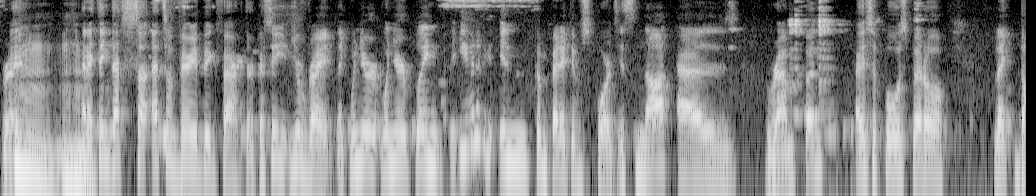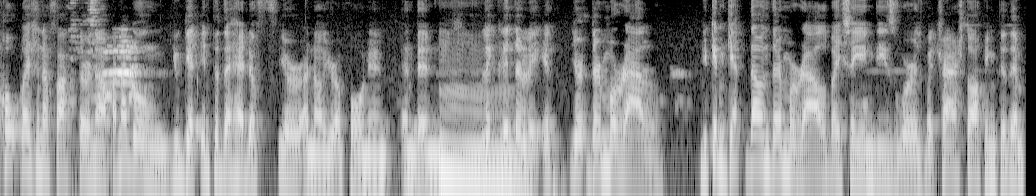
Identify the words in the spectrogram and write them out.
right? Mm, mhm. And I think that's a, that's a very big factor because you're right. Like when you're when you're playing, even if in competitive sports, it's not as rampant, I suppose. Pero like the whole question of factor na kanagong you get into the head of your ano your opponent and then Mm. like literally it your their morale. You can get down their morale by saying these words by trash talking to them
